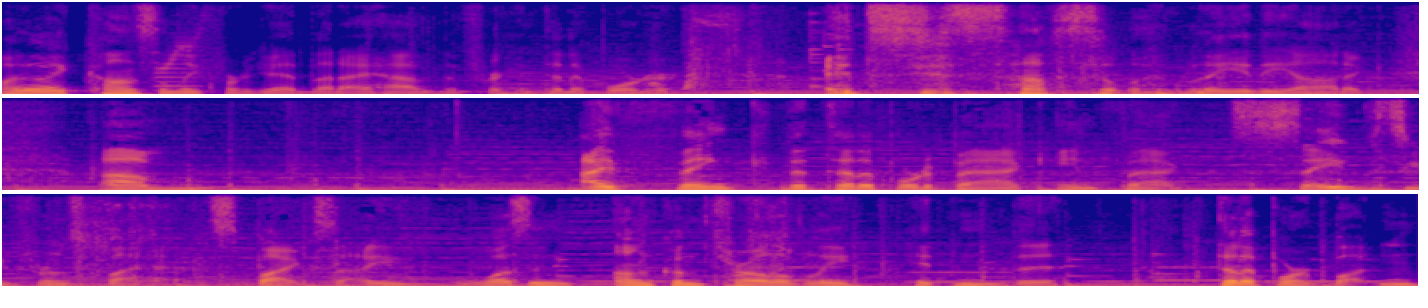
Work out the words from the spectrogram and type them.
Why do I constantly forget that I have the freaking teleporter? It's just absolutely idiotic. Um, I think the teleporter pack, in fact, saves you from spikes. I wasn't uncontrollably hitting the teleport button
